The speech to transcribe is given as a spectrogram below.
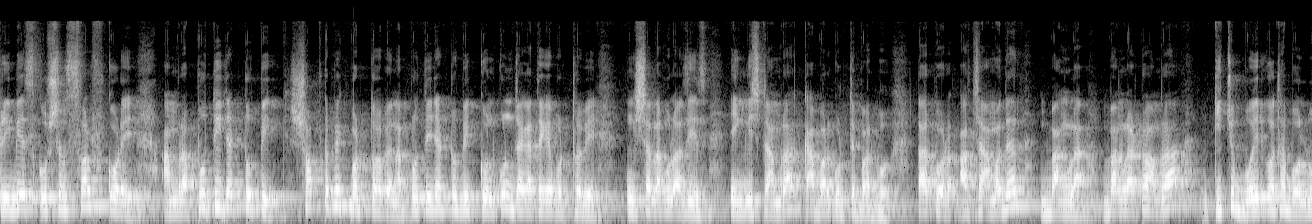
প্রিভিয়াস কোশ্চেন সলভ করে আমরা প্রতিটা টপিক সব টপিক পড়তে হবে না, প্রতিটা টপিক কোন কোন জায়গা থেকে পড়তে হবে ইনশাল্লাহুল আজিজ ইংলিশটা আমরা কাভার করতে পারব। তারপর আচ্ছা আমাদের বাংলা। বাংলাটাও আমরা কিছু বইয়ের কথা বলব,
